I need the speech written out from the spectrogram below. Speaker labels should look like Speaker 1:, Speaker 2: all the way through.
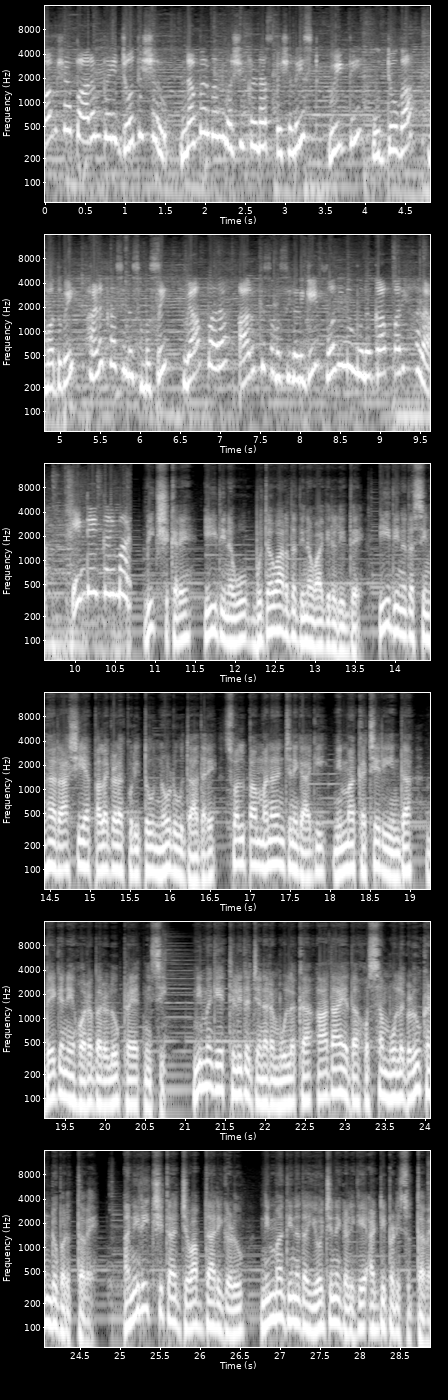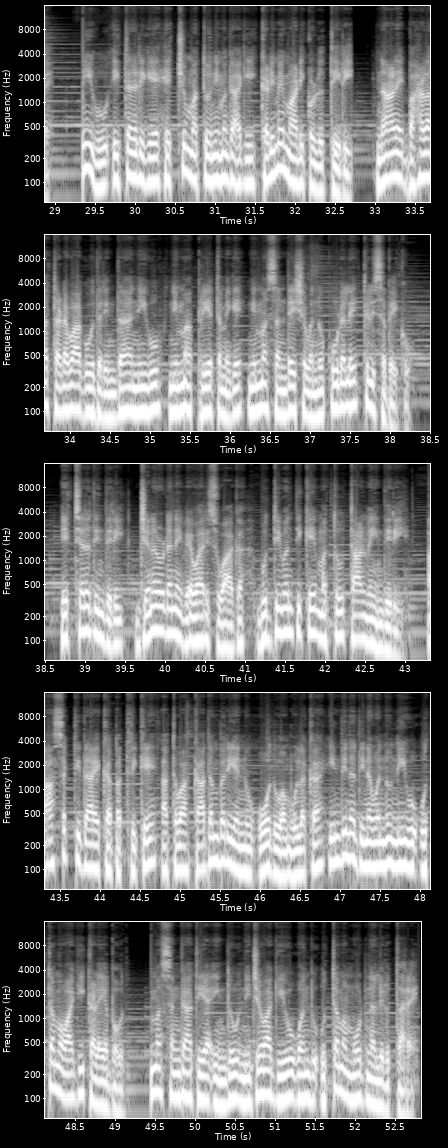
Speaker 1: ವಂಶ ಪಾರಂಪರ್ಯ ಜ್ಯೋತಿಷ್ಯರು ನಂಬರ್ ಒನ್ ವಶೀಕರಣ ಸ್ಪೆಷಲಿಸ್ಟ್ ವೃತ್ತಿ ಉದ್ಯೋಗ, ಮದುವೆ, ಹಣಕಾಸಿನ ಸಮಸ್ಯೆ, ವ್ಯಾಪಾರ, ಆರೋಗ್ಯ ಸಮಸ್ಯೆಗಳಿಗೆ ಫೋನಿನ ಮೂಲಕ ಪರಿಹಾರ. ಇಂದೇ ಕರೆ ಮಾಡಿ
Speaker 2: ವೀಕ್ಷಕರೇ, ಈ ದಿನವು ಬುಧವಾರದ ದಿನವಾಗಿರಲಿದೆ ಈ ದಿನದ ಸಿಂಹ ರಾಶಿಯ ಫಲಗಳ ಕುರಿತು ನೋಡುವುದಾದರೆ ಸ್ವಲ್ಪ ಮನರಂಜನೆಗಾಗಿ ನಿಮ್ಮ ಕಚೇರಿಯಿಂದ ಬೇಗನೆ ಹೊರಬರಲು ಪ್ರಯತ್ನಿಸಿ. ನಿಮಗೆ ತಿಳಿದ ಜನರ ಮೂಲಕ ಆದಾಯದ ಹೊಸ ಮೂಲಗಳು ಕಂಡುಬರುತ್ತವೆ. ಅನಿರೀಕ್ಷಿತ ಜವಾಬ್ದಾರಿಗಳು ನಿಮ್ಮ ದಿನದ ಯೋಜನೆಗಳಿಗೆ ಅಡ್ಡಿಪಡಿಸುತ್ತವೆ. ನೀವು ಇತರರಿಗೆ ಹೆಚ್ಚು ಮತ್ತು ನಿಮಗಾಗಿ ಕಡಿಮೆ ಮಾಡಿಕೊಳ್ಳುತ್ತೀರಿ. ನಾಳೆ ಬಹಳ ತಡವಾಗುವುದರಿಂದ ನೀವು ನಿಮ್ಮ ಪ್ರಿಯತಮೆಗೆ ನಿಮ್ಮ ಸಂದೇಶವನ್ನು ಕೂಡಲೇ ತಿಳಿಸಬೇಕು. ಎಚ್ಚರದಿಂದಿರಿ, ಜನರೊಡನೆ ವ್ಯವಹರಿಸುವಾಗ ಬುದ್ಧಿವಂತಿಕೆ ಮತ್ತು ತಾಳ್ಮೆಯಿಂದಿರಿ. ಆಸಕ್ತಿದಾಯಕ ಪತ್ರಿಕೆ ಅಥವಾ ಕಾದಂಬರಿಯನ್ನು ಓದುವ ಮೂಲಕ ಇಂದಿನ ದಿನವನ್ನು ನೀವು ಉತ್ತಮವಾಗಿ ಕಳೆಯಬಹುದು. ನಿಮ್ಮ ಸಂಗಾತಿಯ ಇಂದು ನಿಜವಾಗಿಯೂ ಒಂದು ಉತ್ತಮ ಮೂಡ್ನಲ್ಲಿರುತ್ತಾರೆ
